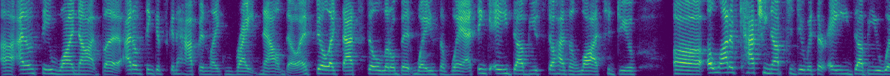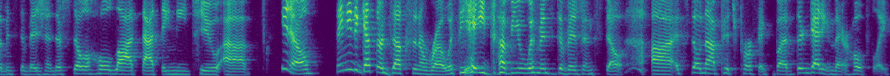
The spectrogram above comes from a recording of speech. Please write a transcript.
uh, I don't see why not, but I don't think it's going to happen like right now, though. I feel like that's still a little bit ways of way. I think AEW still has a lot to do. Uh, a lot of catching up to do with their AEW women's division. There's still a whole lot that they need to, uh, you know, they need to get their ducks in a row with the AEW women's division still. Uh, it's still not pitch perfect, but they're getting there, hopefully.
